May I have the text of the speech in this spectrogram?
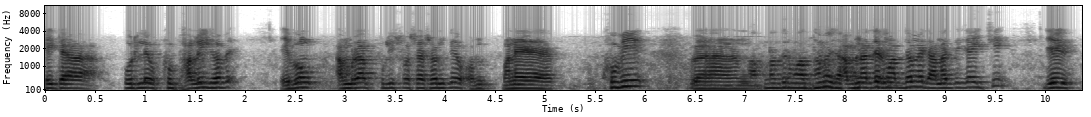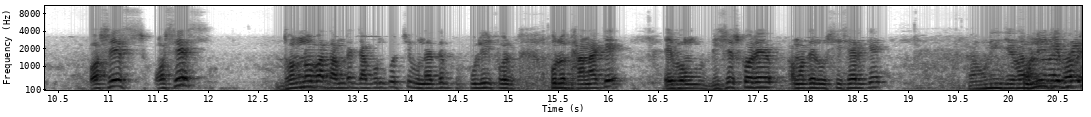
সেটা করলে খুব ভালোই হবে এবং আমরা পুলিশ প্রশাসনকে মানে খুবই আপনাদের মাধ্যমে আপনাদের মাধ্যমে জানাতে চাইছি যে অশেষ অশেষ ধন্যবাদ আমরা যাপন করছি ওনাদের পুলিশ পুরো থানাকে এবং বিশেষ করে আমাদের ওসি স্যারকে। উনি যেভাবে উনি যেভাবে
